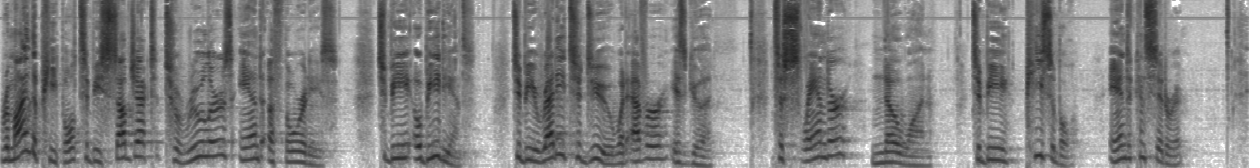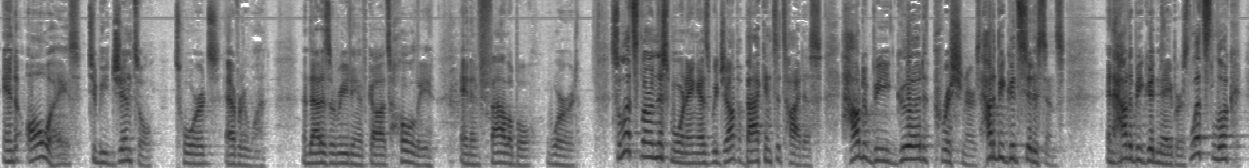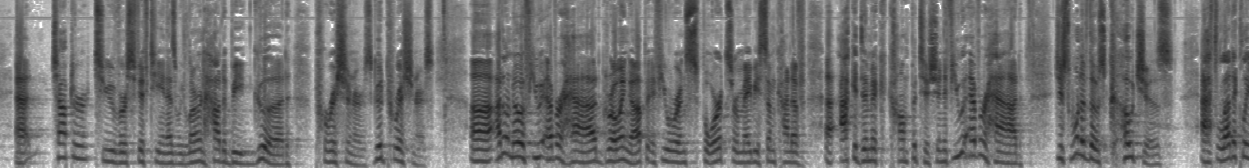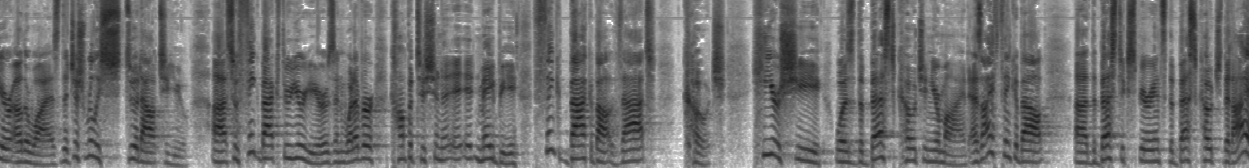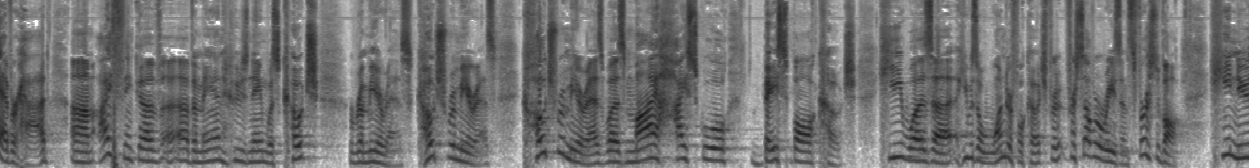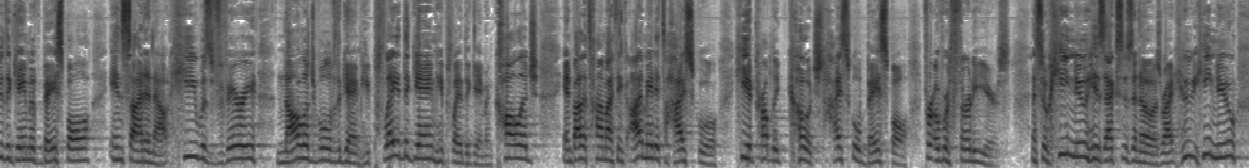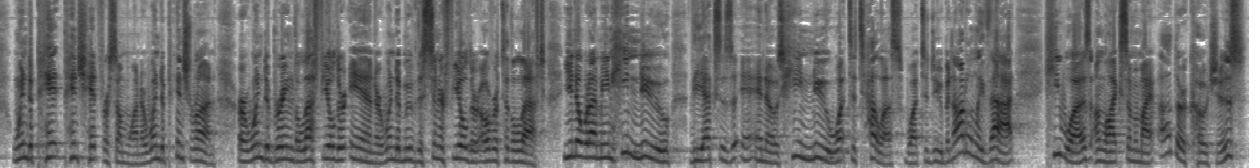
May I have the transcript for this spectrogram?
Remind the people to be subject to rulers and authorities, to be obedient, to be ready to do whatever is good, to slander no one, to be peaceable and considerate, and always to be gentle towards everyone. And that is a reading of God's holy and infallible word. So let's learn this morning as we jump back into Titus how to be good parishioners, how to be good citizens, and how to be good neighbors. Let's look at chapter 2, verse 15, as we learn how to be good parishioners. Good parishioners. Uh, I don't know if you ever had, growing up, if you were in sports or maybe some kind of uh, academic competition, if you ever had just one of those coaches athletically or otherwise, that just really stood out to you. Uh, so think back through your years and whatever competition it, it, may be, think back about that coach he or she was the best coach in your mind. As I think about uh, the best experience, the best coach that I ever had, um, I think of, uh, of a man whose name was Coach Ramirez. Coach Ramirez. Coach Ramirez was my high school baseball coach. He was a, he was a wonderful coach for, for several reasons. First of all, he knew the game of baseball inside and out. He was very knowledgeable of the game. He played the game, he played the game in college, and by the time I think I made it to high school, he had probably coached high school baseball for over 30 years. And so he knew his X's and O's, right? He, he knew when to pinch hit for someone or when to pinch run or when to bring the left fielder in, or when to move the center fielder over to the left. You know what I mean? He knew the X's and O's. He knew what to tell us what to do. But not only that, he was, unlike some of my other coaches,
